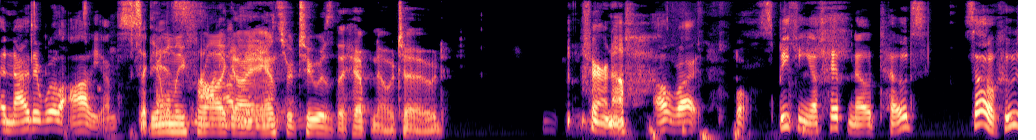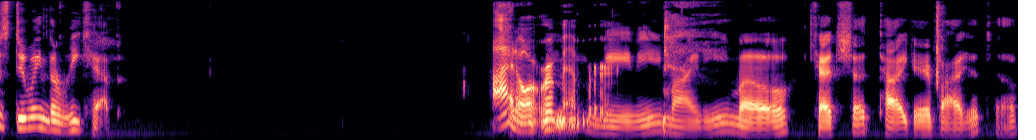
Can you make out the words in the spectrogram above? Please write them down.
and neither will the audience. It's okay, The only it's not frog I audio. answer to is the Hypno Toad. Fair enough. All right. Well, speaking of hypno toads, so who's doing the recap? I don't remember. Meeny, miny, mo. Catch a tiger by a toe.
